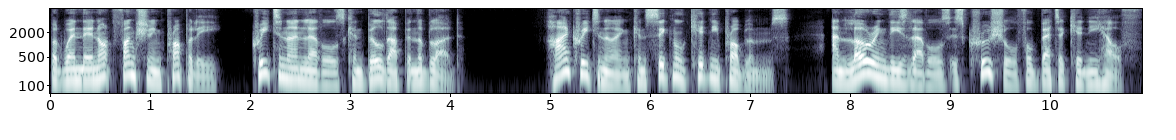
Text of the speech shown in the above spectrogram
But when they're not functioning properly, creatinine levels can build up in the blood. High creatinine can signal kidney problems, and lowering these levels is crucial for better kidney health.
